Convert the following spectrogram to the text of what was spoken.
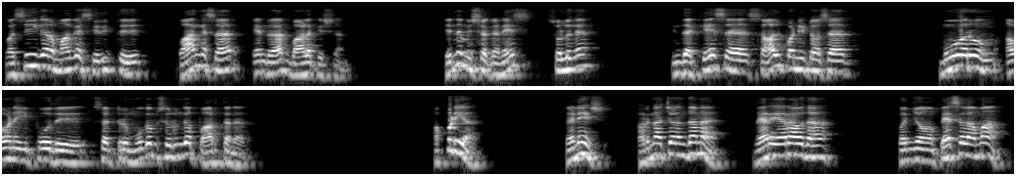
வசீகரமாக சிரித்து வாங்க சார் என்றார் பாலகிருஷ்ணன். என்ன மிஸ்டர் கணேஷ் சொல்லுங்க. இந்த கேஸை சால்வ் பண்ணிட்டோம் சார். மூவரும் அவனை இப்போது சற்று முகம் சுருங்க பார்த்தனர். அப்படியா? கணேஷ் அருணாச்சலம் தானே? வேற யாராவதா? கொஞ்சம் பேசலாமா?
